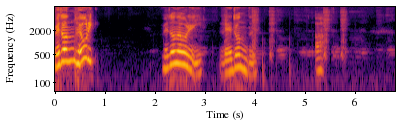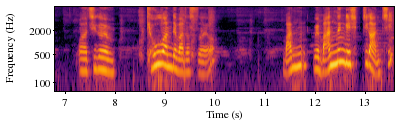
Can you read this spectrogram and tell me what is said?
회전 회오리! 회전 회오리. 레전드. 아. 와, 지금 겨우 한 대 맞았어요. 맞, 왜 맞는 게 쉽지가 않지?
